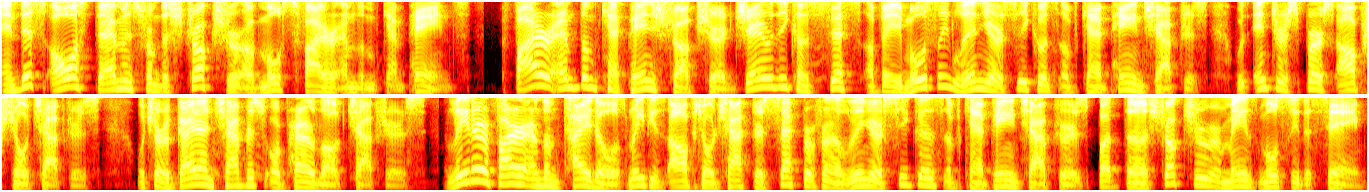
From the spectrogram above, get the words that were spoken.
And this all stems from the structure of most Fire Emblem campaigns. Fire Emblem campaign structure generally consists of a mostly linear sequence of campaign chapters with interspersed optional chapters, which are gaiden chapters or paralogue chapters. Later Fire Emblem titles make these optional chapters separate from a linear sequence of campaign chapters, but the structure remains mostly the same.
